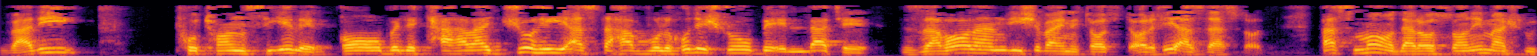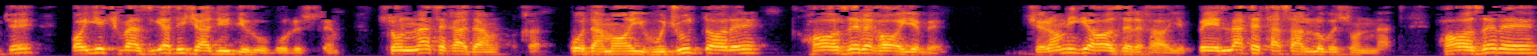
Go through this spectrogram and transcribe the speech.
ولی پتانسیل قابل توجهی از تحول خودش رو به علت زوال اندیشه و انعطاف تاریخی از دست داد پس ما در آستانه مشروطه با یک وضعیت جدیدی رو برستیم سنت قدم قدمایی وجود داره حاضر غایبه. چرا میگه حاضر غایب؟ به علت تسلب سنت. حاضر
